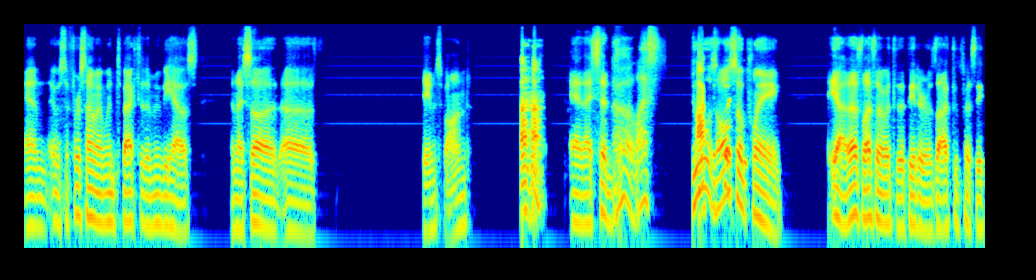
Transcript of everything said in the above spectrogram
and it was the first time I went back to the movie house and I saw uh, James Bond. Uh huh. and I said, "Oh, Last Duel is also playing." Yeah, that's last time I went to the theater. It was Octopussy.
